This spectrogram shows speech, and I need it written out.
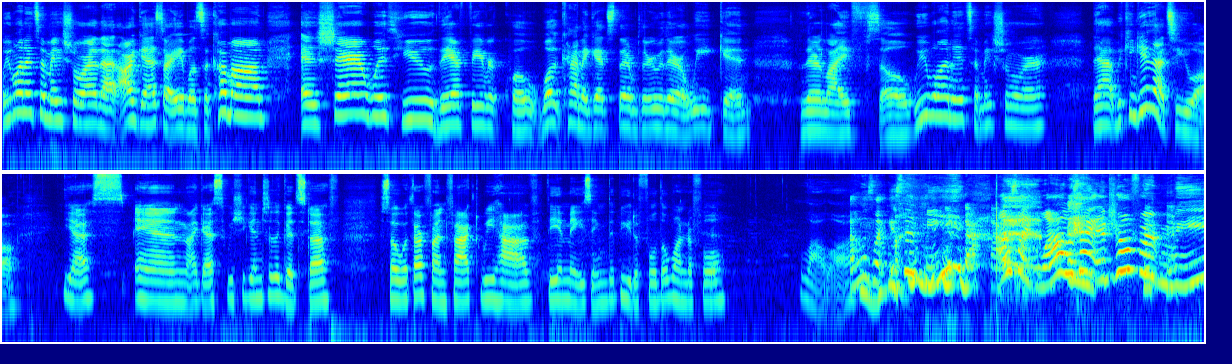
we wanted to make sure that our guests are able to come on and share with you their favorite quote, what kind of gets them through their week and their life. So we wanted to make sure that we can give that to you all. Yes, and I guess we should get into the good stuff. So, with our fun fact, we have the amazing, the beautiful, the wonderful Lala. I was like, is it me? I was like, wow, is that intro for me?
